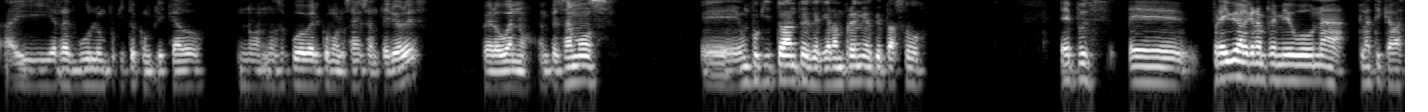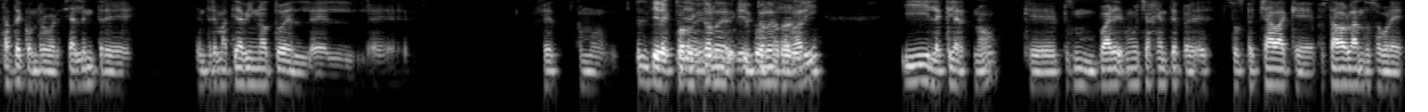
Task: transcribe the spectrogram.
Ahí Red Bull un poquito complicado. No, no se pudo ver como los años anteriores. Pero bueno, empezamos eh, un poquito antes del Gran Premio. ¿Qué pasó? Eh, pues previo al Gran Premio hubo una plática bastante controversial entre entre Matías Binotto, el, el eh, como el director, de, Ferrari, y Leclerc, ¿no? Que pues mucha gente sospechaba que pues, estaba hablando sobre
